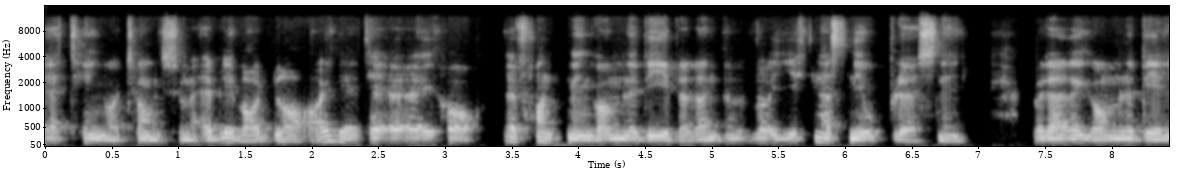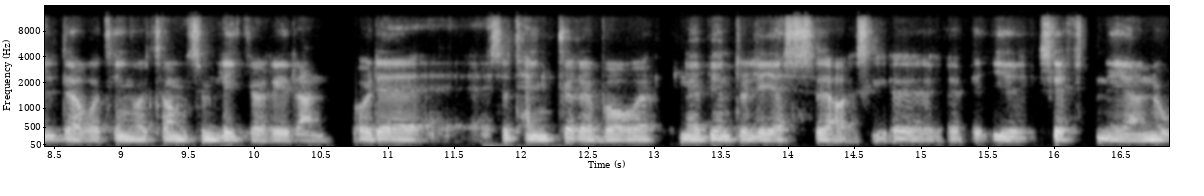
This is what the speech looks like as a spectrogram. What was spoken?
er ting og tang som Jeg blir bare glad. Jeg, jeg, har, jeg fant min gamle bibel. Den gikk nesten i oppløsning. Og der er gamle bilder og ting og tang som ligger i den. Og det, så tenker jeg bare, når jeg begynte å lese uh, i Skriften igjen nå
